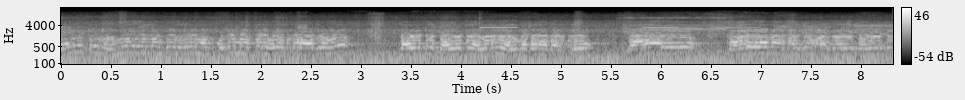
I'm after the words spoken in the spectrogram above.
ದಯವಿಟ್ಟು ನಮ್ಮ ಏನಂತ ಹೇಳಿದ್ರೆ ನಮ್ಮ ಕುಟುಂಬಸ್ಥರಿಗೋಸ್ಕರ ಆದ್ರೂ ದಯವಿಟ್ಟು ದಯವಿಟ್ಟು ಎಲ್ಲರೂ ಹೆಲ್ಮೆಟ್ ಅನ್ನ ಧರಿಸಿ ಯಾರ್ಯಾರು ಕಾರುಗಳನ್ನ ಬಳಕೆ ಮಾಡ್ತಾರೆ, ದಯವಿಟ್ಟು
